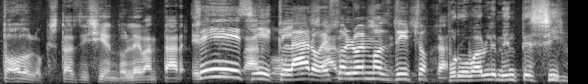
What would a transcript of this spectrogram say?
todo lo que estás diciendo, levantar Sí, este sí, claro, es eso lo hemos dicho. necesita? Probablemente sí.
